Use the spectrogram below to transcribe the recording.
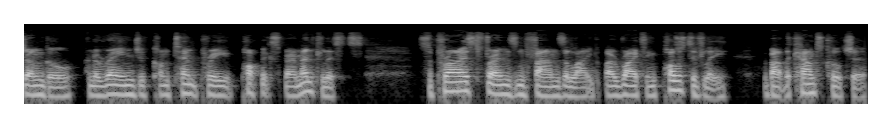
jungle, and a range of contemporary pop experimentalists, surprised friends and fans alike by writing positively about the counterculture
